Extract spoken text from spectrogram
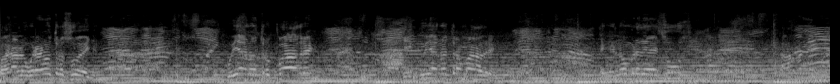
para lograr nuestro sueño. Cuida a nuestros padres y cuida a nuestra madre. En el nombre de Jesús. Amén.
